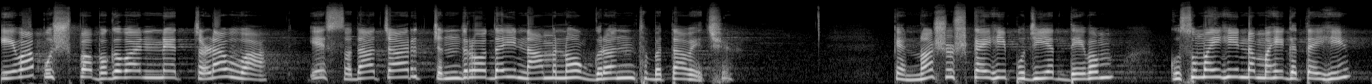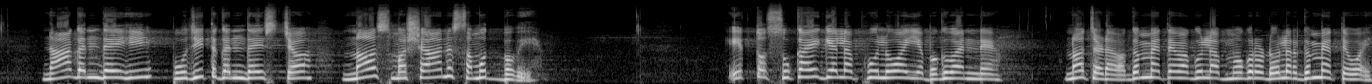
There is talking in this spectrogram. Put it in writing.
એવા પુષ્પ ભગવાનને ચડાવવા એ સદાચાર ચંદ્રોદય નામનો ગ્રંથ બતાવે છે. કે ન શુષ્કૈ પૂજ્ય દેવમ, કુસુમૈ ન મહિગતૈ ના ગંધૈ પૂજિત ગંધૈશ્ચ, ન સ્મશાન સમુદ્ભવે. એક તો સુકાઈ ગયેલા ફૂલ હોય એ ભગવાનને ન ચડાવવા. ગમે તેવા ગુલાબ, મોગરો, ડોલર ગમે તે હોય,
